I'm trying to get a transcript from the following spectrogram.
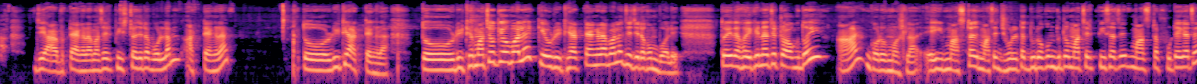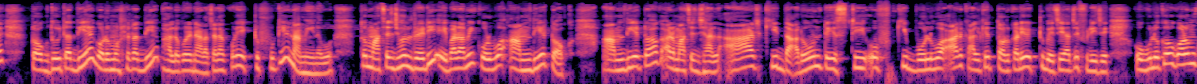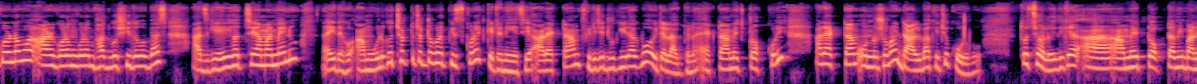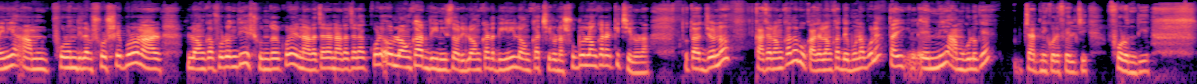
যে ট্যাংরা মাছের পিসটা যেটা বললাম, আর ট্যাংরা তো রিঠে আর ট্যাংরা। তো রিঠে মাছও কেউ বলে, কেউ রিঠে আর ট্যাংরা বলে, যে যেরকম বলে। তো এই দেখো, এখানে আছে টক দই আর গরম মশলা। এই মাছটা, মাছের ঝোলটা দুরকম দুটো মাছের পিস আছে, মাছটা ফুটে গেছে। টক দইটা দিয়ে, গরম মশলাটা দিয়ে ভালো করে নাড়াচাড়া করে একটু ফুটিয়ে নামিয়ে নেব। তো মাছের ঝোল রেডি এবার আমি করব আম দিয়ে টক। আম দিয়ে টক আর মাছের ঝাল। আর কি দারুণ টেস্টি ওফ কি বলব। আর কালকের তরকারিও একটু বেঁচে আছে ফ্রিজে ওগুলোকেও গরম করে নেব আর গরম গরম ভাত বসিয়ে দেবো, ব্যাস। আজকে এই হচ্ছে আমার মেনু এই দেখো, আমগুলোকে ছোট্ট ছোট্ট করে পিস করে কেটে নিয়েছি। আর একটা আম ফ্রিজে ঢুকিয়ে রাখব, ওইটা লাগবে না। একটা আমি টক করি আর একটা অন্য সময় ডাল বা কিছু করব। তো চলো এদিকে আমের টকটা আমি বানিয়ে নিয়ে আম ফোড়ন দিলাম, সর্ষে ফোড়ন আর লঙ্কা ফোড়ন দিয়ে সুন্দর করে নাড়াচাড়া নাড়াচাড়া করে, ও লঙ্কা দিইনি সরি লঙ্কাটা দিইনি, লঙ্কা ছিল না, শুকনো লঙ্কার আর কি ছিল না তো তার জন্য কাঁচা লঙ্কা দেবো, কাঁচা লঙ্কা দেবো না বলে তাই এমনি আমগুলোকে চাটনি করে ফেলছি ফোড়ন দিয়ে,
